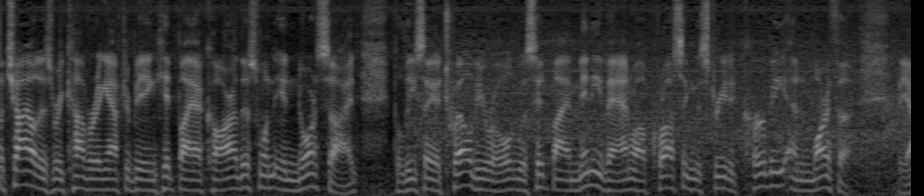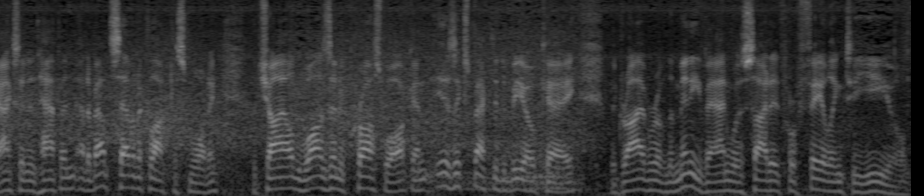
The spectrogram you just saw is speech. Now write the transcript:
A child is recovering after being hit by a car, this one in Northside. Police say a 12-year-old was hit by a minivan while crossing the street at Kirby and Martha. The accident happened at about 7 o'clock this morning. The child was in a crosswalk and is expected to be okay. The driver of the minivan was cited for failing to yield.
